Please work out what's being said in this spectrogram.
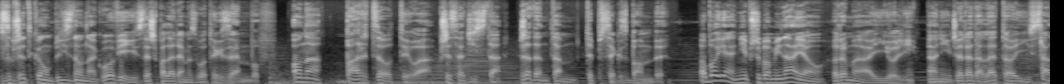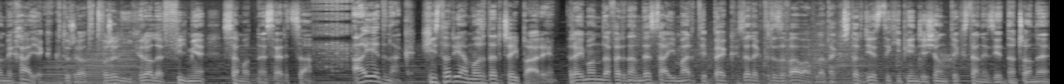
z brzydką blizną na głowie i ze szpalerem złotych zębów. Ona bardzo otyła, przesadzista, żaden tam typ seks bomby. Oboje nie przypominają Romea i Julii, ani Jareda Leto i Salmy Hayek, którzy odtworzyli ich rolę w filmie Samotne Serca. A jednak historia morderczej pary Raymonda Fernandesa i Marty Beck zelektryzowała w latach 40. i 50. Stany Zjednoczone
